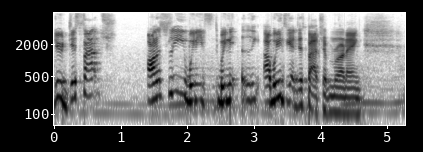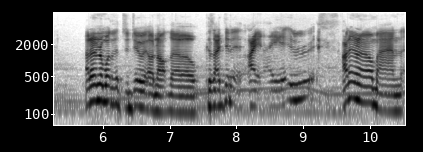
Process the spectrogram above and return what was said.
Dude, dispatch. Honestly, we need we need uh, we need to get dispatch up and running. I don't know whether to do it or not though, because I did it. I, I I don't know, man.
